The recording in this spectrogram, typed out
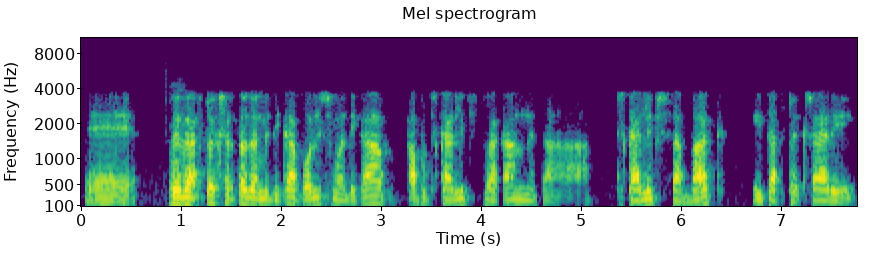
Ε, Βέβαια αυτό εξαρτάται αμυντικά πολύ σημαντικά από τις καλύψεις που θα κάνουν τα, τις καλύψεις στα back, είτε από το εξάρι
